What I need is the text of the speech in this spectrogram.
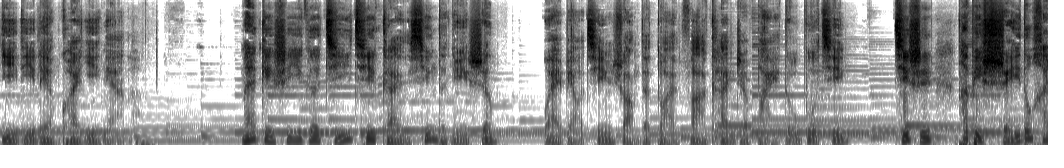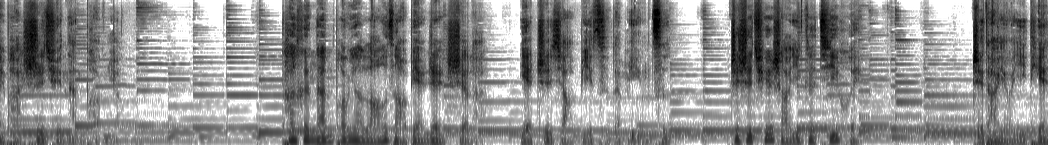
异地恋快一年了。Maggie 是一个极其感性的女生，外表清爽的短发看着百毒不侵。其实她比谁都害怕失去男朋友。她和男朋友老早便认识了，也知晓彼此的名字，只是缺少一个机会。直到有一天，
